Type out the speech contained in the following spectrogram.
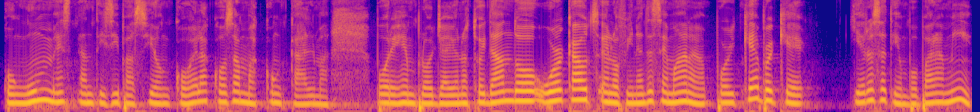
con un mes de anticipación. Coge las cosas más con calma. Por ejemplo, ya yo no estoy dando workouts en los fines de semana. ¿Por qué? Porque quiero ese tiempo para mí.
